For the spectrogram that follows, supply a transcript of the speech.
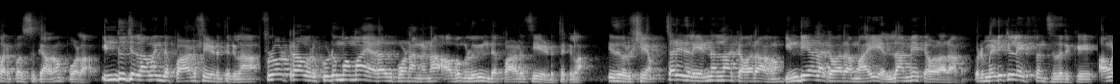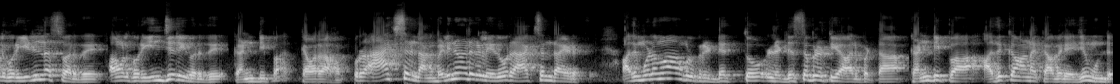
பர்பஸுக்காகவும் போகலாம் இண்டிவிஜுவலாகவும் இந்த பாலிசியை எடுத்துக்கலாம். ஃப்ளோட்டராக ஒரு குடும்பமாக யாராவது போனாங்கன்னா அவங்களும் இந்த பாலிசியை எடுத்துக்கலாம். இது ஒரு விஷயம். சார் இதில் என்னெல்லாம் கவர் ஆகும்? இந்தியாவில் கவர் ஆகி எல்லாமே கவர் ஆகும். ஒரு மெடிக்கல் எக்ஸ்பென்சஸ் இருக்கு. அவங்களுக்கு ஒரு இல்னஸ் வருது. அவங்களுக்கு ஒரு இன்ஜுரி வருது. கண்டிப்பாக கவர் ஆகும். ஒரு ஆக்சிடென்ட் அங்கே வெளிநாடுகளில் ஏதோ ஒரு ஆக்சிடென்ட் ஆயிடுது அது மூலமா அவங்களுக்கு ஒரு டெத்தோ இல்லை டிசபிலிட்டியோ ஏற்பட்டா கண்டிப்பா அதுக்கான கவரேஜும் உண்டு.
